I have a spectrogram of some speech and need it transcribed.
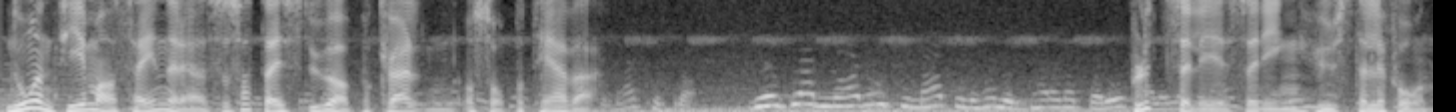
Noen timer seinere satt jeg i stua på kvelden og så på TV. Plutselig så ringer hustelefonen.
